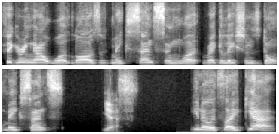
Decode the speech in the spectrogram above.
figuring out what laws make sense and what regulations don't make sense. Yes. You know, it's like, yeah,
